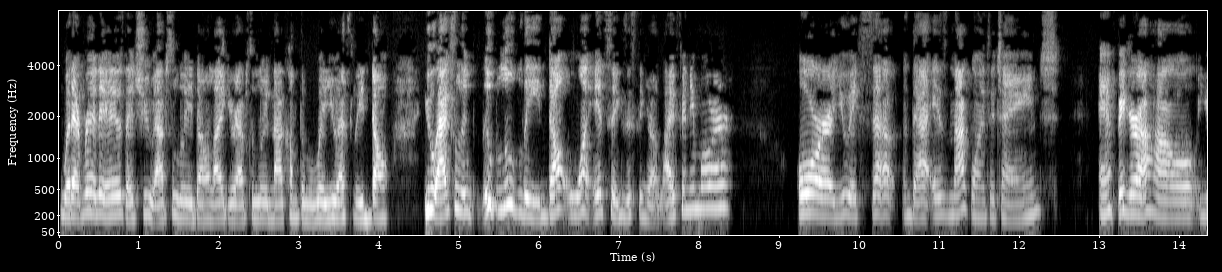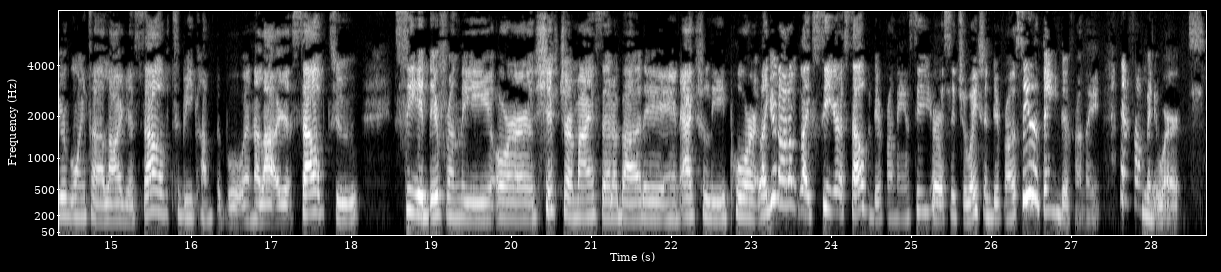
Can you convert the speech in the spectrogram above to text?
whatever it is that you absolutely don't like, you're absolutely not comfortable with, you actually don't you actually absolutely don't want it to exist in your life anymore or you accept that it's not going to change and figure out how you're going to allow yourself to be comfortable and allow yourself to see it differently or shift your mindset about it and actually pour like you know like see yourself differently and see your situation differently see the thing differently in so many words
